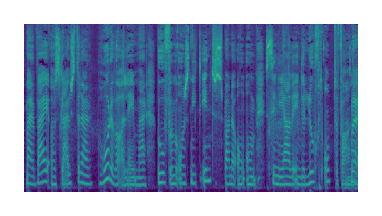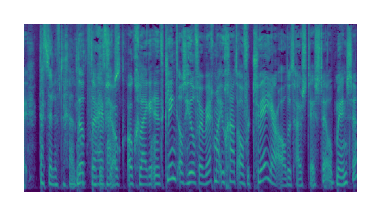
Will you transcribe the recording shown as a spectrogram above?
Maar wij als luisteraar horen we alleen maar. We hoeven ons niet in te spannen om, om signalen in de lucht op te vangen. Nee. Datzelfde geldt Dat, ook voor daar heeft u huis. ook, ook gelijk in. En het klinkt als heel ver weg, maar u gaat over twee jaar al dit huis testen op mensen.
